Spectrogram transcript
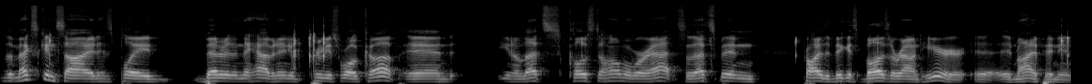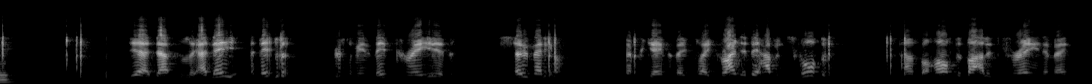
the Mexican side has played better than they have in any previous World Cup, and you know that's close to home where we're at. So that's been probably the biggest buzz around here, in my opinion. Yeah, definitely. And they, they look, I mean, they've created so many every game that they play. Granted, they haven't scored them, um, but half the battle is creating and man,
